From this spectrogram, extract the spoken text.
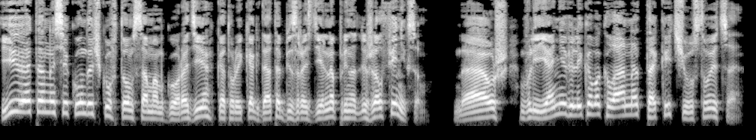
И это на секундочку в том самом городе, который когда-то безраздельно принадлежал Фениксам. Да уж, влияние великого клана так и чувствуется.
